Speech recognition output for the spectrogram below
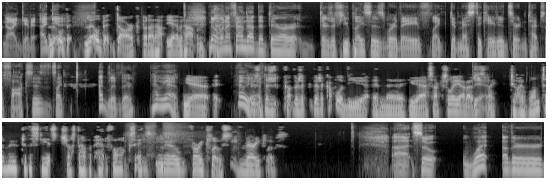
no i get it i get little it bit, little bit dark, but I'd ha- yeah, it would happen. No, when I found out that there are there's a few places where they've like domesticated certain types of foxes, it's like I'd live there. Hell yeah. Yeah, it, Hell yeah. There's, there's, a there's a there's a couple in the U, in the US actually, and I was Yeah. like, do I want to move to the states just to have a pet fox? It's you know very close, very close. Uh, so what other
